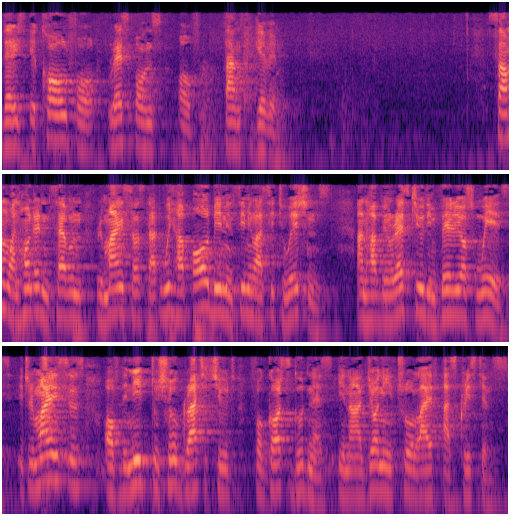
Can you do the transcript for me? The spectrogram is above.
there is a call for response of thanksgiving. Psalm 107 reminds us that we have all been in similar situations and have been rescued in various ways. It reminds us of the need to show gratitude for God's goodness in our journey through life as Christians.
